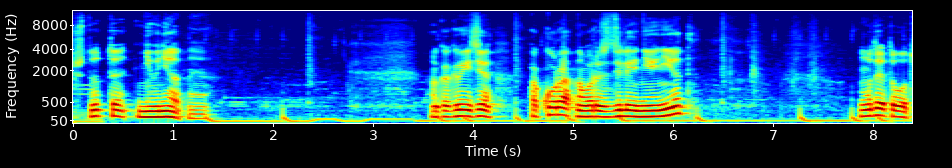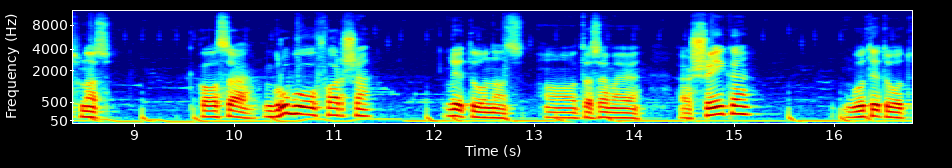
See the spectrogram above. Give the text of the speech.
Что-то невнятное. Но, как видите, аккуратного разделения нет. Вот это вот у нас полоса грубого фарша. Это у нас э, та самая э, шейка. Вот это вот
